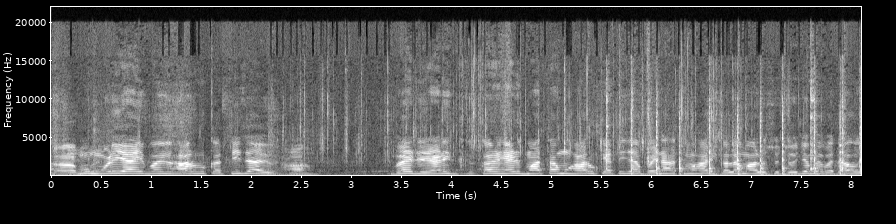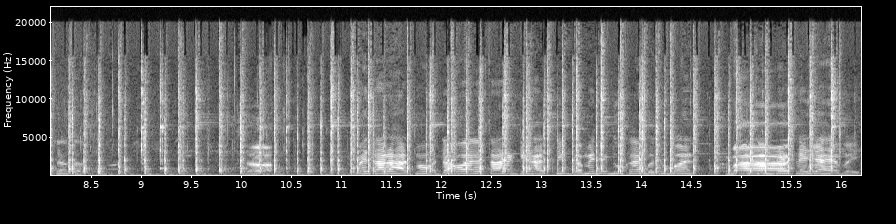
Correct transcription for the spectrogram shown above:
હા મોડી આવી ભાઈ સારું કરતી જાય. હા. ભાઈ રેડી કર હેડ માતા હું સારું કહેતી જાય. ભાઈના હાથમાં સારી કલમ આલું છું. જોજો ભાઈ વધાવો છે ભાઈ તારા હાથમાં વધાવો આવે તારા ઘેર હાથથી ગમે તે દુખાય બધું બંધ. થઈ જાય ભાઈ.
